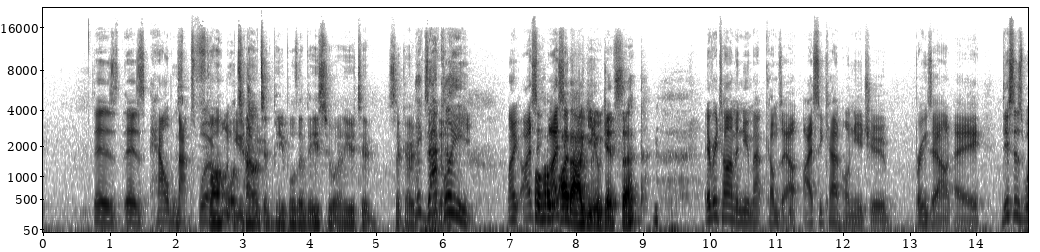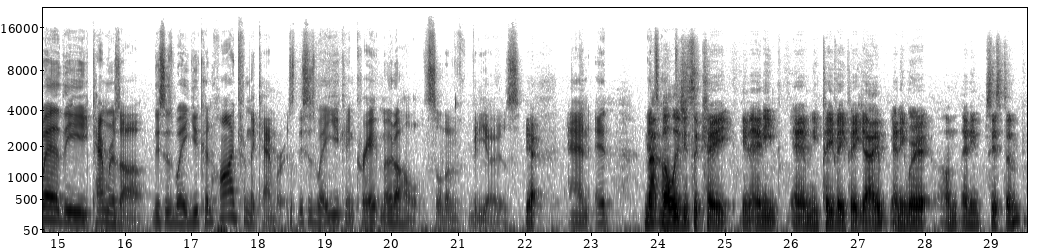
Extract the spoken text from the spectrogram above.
There's there's how the maps work Far on more YouTube. talented people than these two on YouTube. So go go. Exactly. Like I see, Well, I see I'd argue against that. every time a new map comes out, Icy Cat on YouTube brings out a this is where the cameras are. This is where you can hide from the cameras. This is where you can create murder holes sort of videos. Yeah. And it Map it's not- knowledge is the key in any any PvP game, Yeah. anywhere on any system.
